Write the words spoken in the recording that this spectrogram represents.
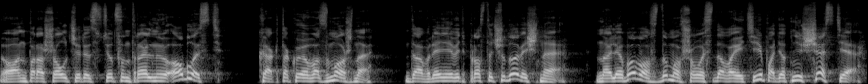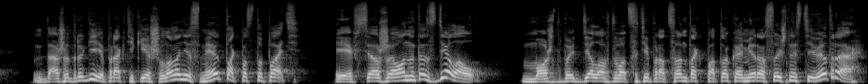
«Он прошел через всю центральную область? Как такое возможно? Давление ведь просто чудовищное. На любого вздумавшего сюда войти падет несчастье. Даже другие практики эшелона не смеют так поступать. И все же он это сделал! Может быть, дело в 20% потока мира сущности ветра?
